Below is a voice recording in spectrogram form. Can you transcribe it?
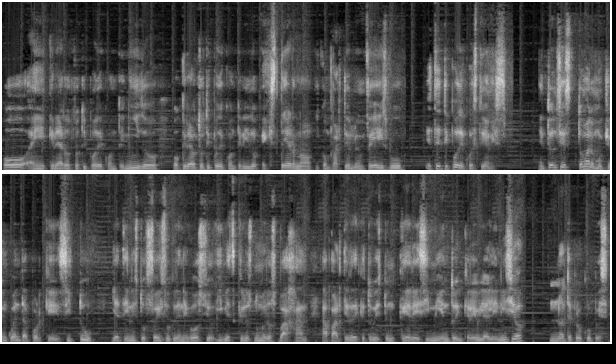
o eh, crear otro tipo de contenido, o crear otro tipo de contenido externo y compartirlo en Facebook, este tipo de cuestiones. Entonces, tómalo mucho en cuenta porque si tú ya tienes tu Facebook de negocio y ves que los números bajan a partir de que tuviste un crecimiento increíble al inicio, no te preocupes,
